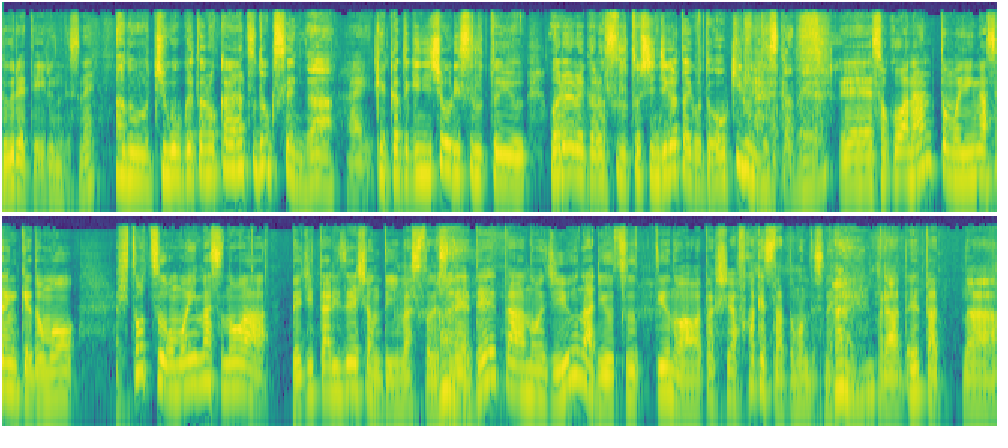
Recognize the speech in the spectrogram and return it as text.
優れているんですね。あの中国型の開発独占が結果的に勝利するという、はい、我々からすると信じがたいことが起きるんですかね。えー、そこは何とも言いませんけども、一つ思いますのはデジタリゼーションで言いますとですね、はい、データの自由な流通っていうのは私は不可欠だと思うんですね。はい、これはデータが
